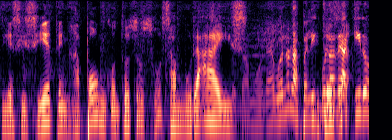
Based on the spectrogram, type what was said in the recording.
XVII en Japón, con todos esos samuráis. Samurai. Bueno, las películas Entonces, de Akira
